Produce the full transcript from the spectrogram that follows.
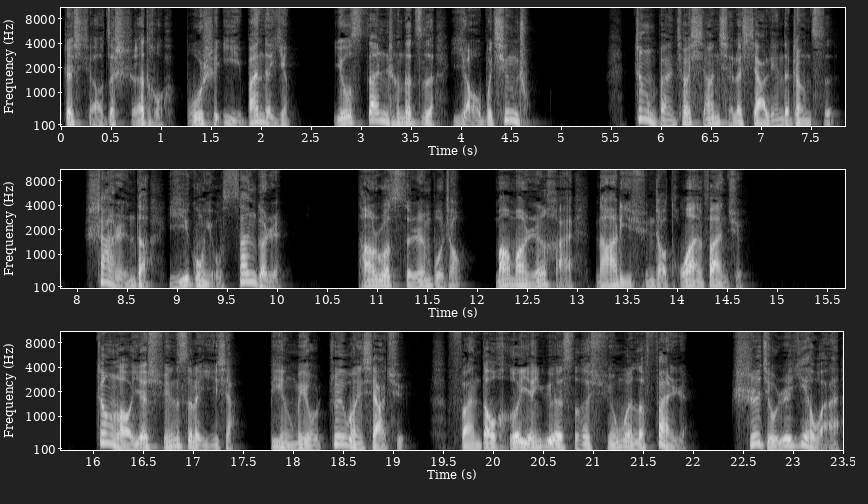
这小子舌头不是一般的硬，有三成的字咬不清楚。郑板桥想起了夏莲的证词，杀人的一共有三个人。倘若此人不招，茫茫人海哪里寻找同案犯去？郑老爷寻思了一下，并没有追问下去，反倒和颜悦色的询问了犯人：十九日夜晚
